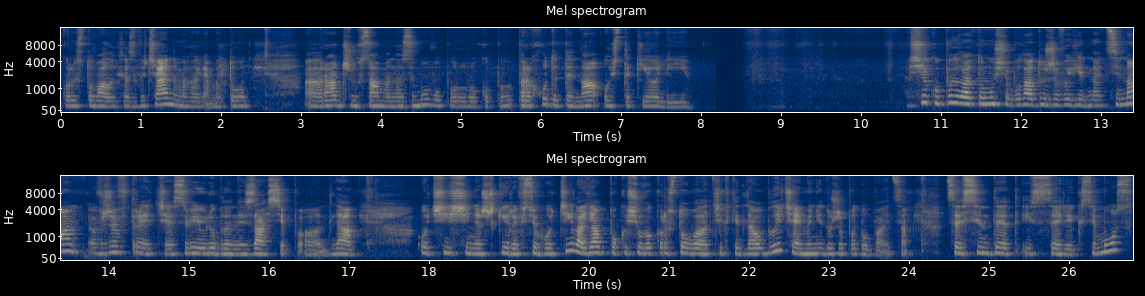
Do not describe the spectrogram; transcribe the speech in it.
користувалися звичайними гелями, то раджу саме на зимову пору року переходити на ось такі олії. Ще купила, тому що була дуже вигідна ціна. Вже втретє свій улюблений засіб е, для очищення шкіри всього тіла. Я поки що використовувала тільки для обличчя, і мені дуже подобається. Це Сіндет із серії Ximos.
